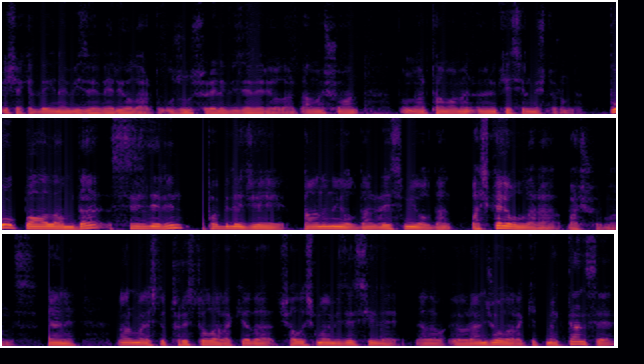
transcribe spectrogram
bir şekilde yine vize veriyorlardı. Uzun süreli vize veriyorlardı ama şu an bunlar tamamen önü kesilmiş durumda. Bu bağlamda sizlerin yapabileceği kanuni yoldan, resmi yoldan başka yollara başvurmanız. Yani normal işte turist olarak ya da çalışma vizesiyle ya da öğrenci olarak gitmektense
